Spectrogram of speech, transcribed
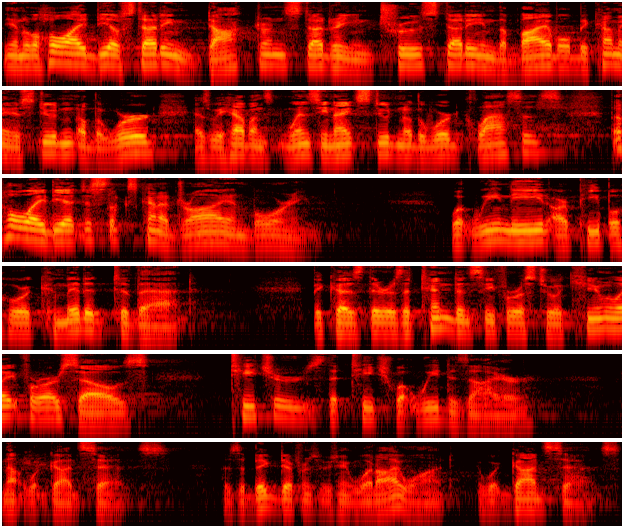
you know, the whole idea of studying doctrine, studying truth, studying the Bible, becoming a student of the Word, as we have on Wednesday night student of the Word classes, that whole idea just looks kind of dry and boring. What we need are people who are committed to that because there is a tendency for us to accumulate for ourselves teachers that teach what we desire, not what God says. There's a big difference between what I want and what God says.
